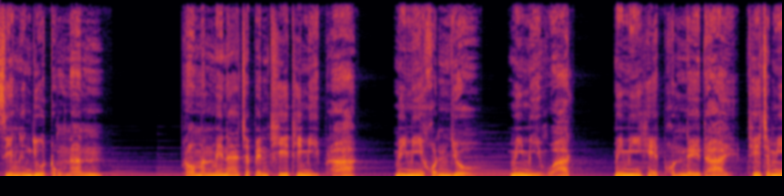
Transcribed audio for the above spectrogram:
เสียงถึงอยู่ตรงนั้น เพราะมันไม่น่าจะเป็นที่ที่มีพระ ไม่มีคนอยู่ ไม่มีวัด ไม่มีเหตุผลใด ๆ ที่จะมี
